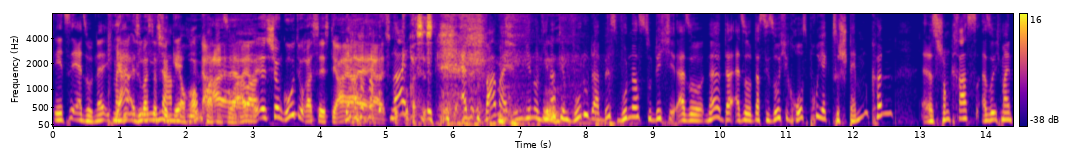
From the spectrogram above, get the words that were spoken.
jetzt, also, ne, ich meine, ja, also die was das Inder für Geld. auch Raumfahrt und so, ja, ja, aber. ist schon gut, du Rassist. Ja, ja, ja, ja, ist gut, du Rassist. Ich, also ich war mal in Indien und je nachdem, wo du da bist, wunderst du dich, also, ne, da, also, dass sie solche Großprojekte stemmen können, das ist schon krass. Also ich meine,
